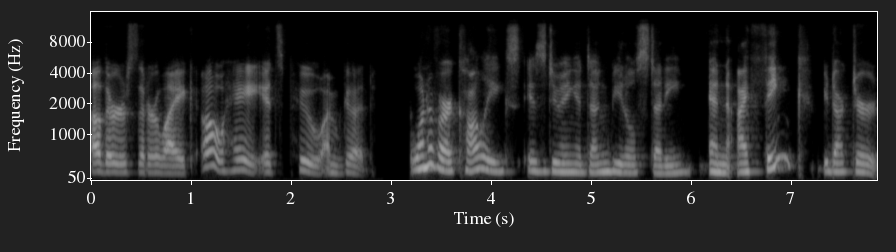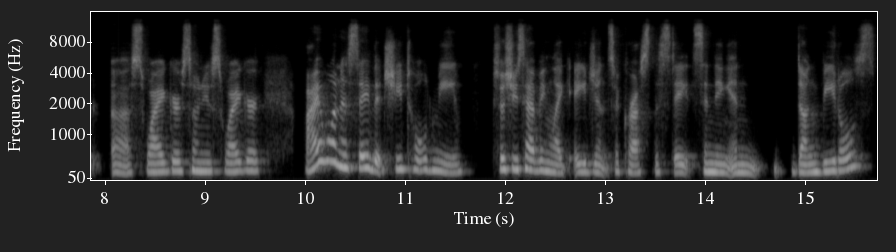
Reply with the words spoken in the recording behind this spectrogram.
others that are like, oh, hey, it's poo, I'm good. One of our colleagues is doing a dung beetle study, and I think Dr. Uh, Swiger, Sonja Swiger, I want to say that she told me so she's having like agents across the state sending in dung beetles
